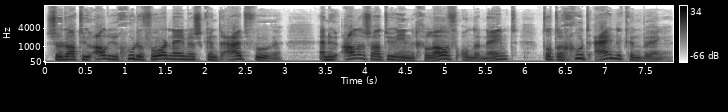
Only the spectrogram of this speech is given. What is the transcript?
zodat u al uw goede voornemens kunt uitvoeren en u alles wat u in geloof onderneemt tot een goed einde kunt brengen.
